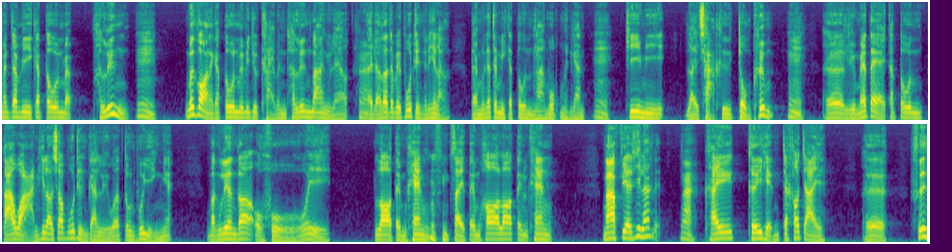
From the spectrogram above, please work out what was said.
มันจะมีการ์ตูนแบบทะลึ่งอืมเมื่อก่อนนะการ์ตูนมันมีจุดขายเป็นทะลึ่งบ้างอยู่แล้วฮะแต่เดี๋ยวเราจะไปพูดถึงกันทีหลัง แต่มันก็จะมีการ์ตูนลามกเหมือนกันอืมที่มีหลายฉากคือโจ่งครึ่มอืมเออหรือแม้แต่การ์ตูนตาหวานที่เราชอบพูดถึงกันหรือว่าการ์ตูนผู้หญิงเนี่ย บางเรื่องก็โอ้โหล่อเต็มแข้ง ใส่เต็มข้อล่อเต็มแข้ง มาเฟียที่รักเนี่ยอะใครเคยเห็นจะเข้าใจ เออ ซึ่ง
